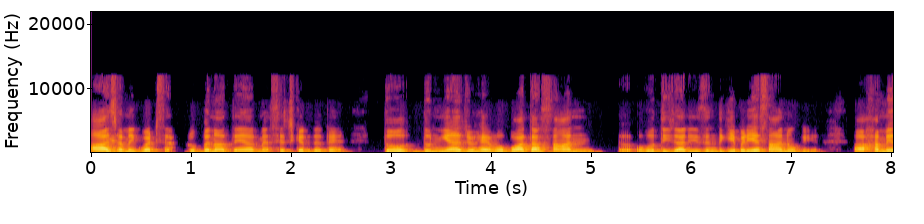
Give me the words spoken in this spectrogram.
आज हम्म। हम एक व्हाट्सएप ग्रुप बनाते हैं और मैसेज कर देते हैं। तो दुनिया जो है वो बहुत आसान होती जा रही है। ज़िंदगी बड़ी आसान हो गई है। uh, हमें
